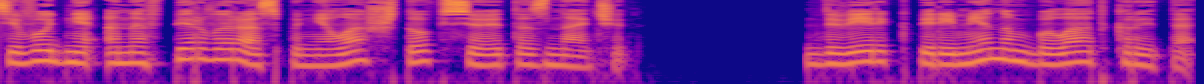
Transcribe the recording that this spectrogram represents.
Сегодня она в первый раз поняла, что все это значит. Дверь к переменам была открыта,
